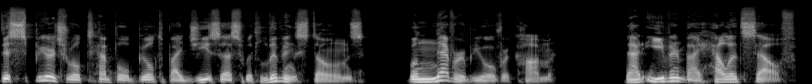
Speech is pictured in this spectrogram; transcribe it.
this spiritual temple built by Jesus with living stones will never be overcome, not even by hell itself.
